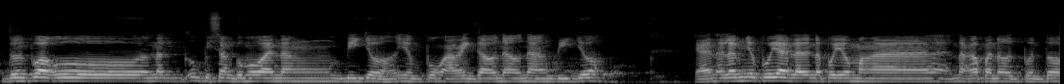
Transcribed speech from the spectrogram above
Doon po ako nag-umpisang gumawa ng video. Yung pong aking kauna-unahang video. Yan, alam nyo po yan, lalo na po yung mga nakapanood po to.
